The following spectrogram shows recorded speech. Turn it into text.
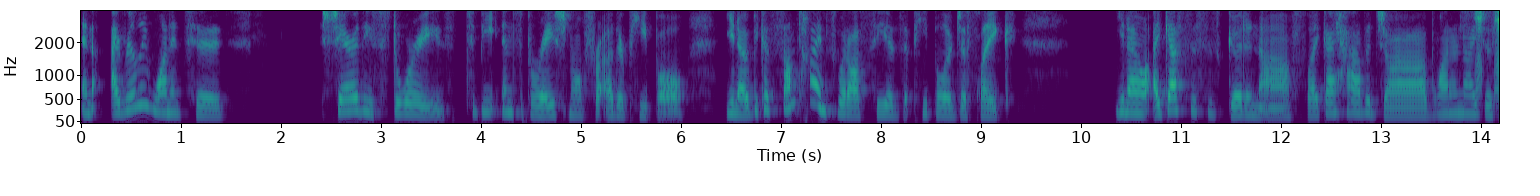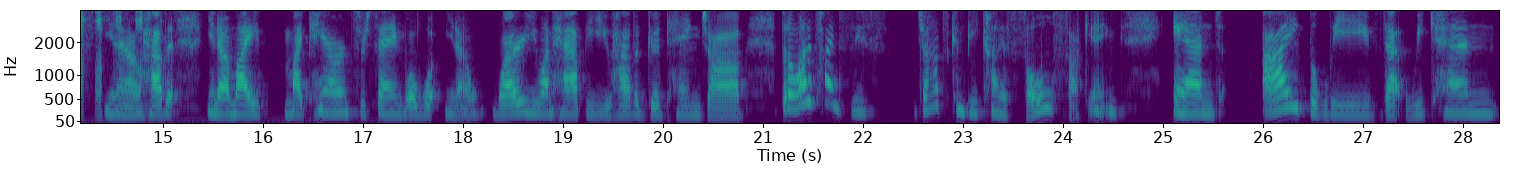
and i really wanted to share these stories to be inspirational for other people you know because sometimes what i'll see is that people are just like you know, I guess this is good enough. Like I have a job. Why don't I just, you know, have it? You know, my my parents are saying, well, what, you know, why are you unhappy? You have a good paying job. But a lot of times these jobs can be kind of soul sucking. And I believe that we can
